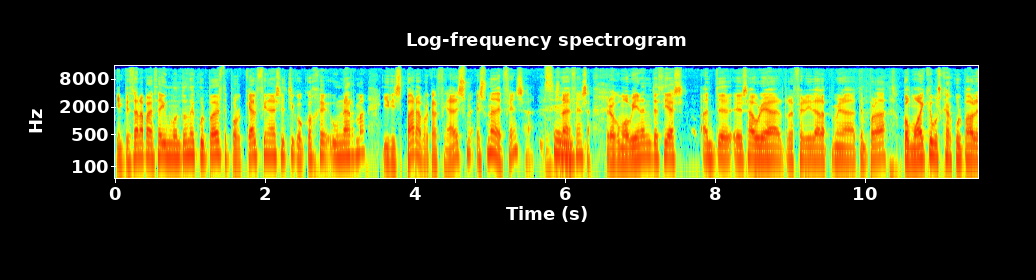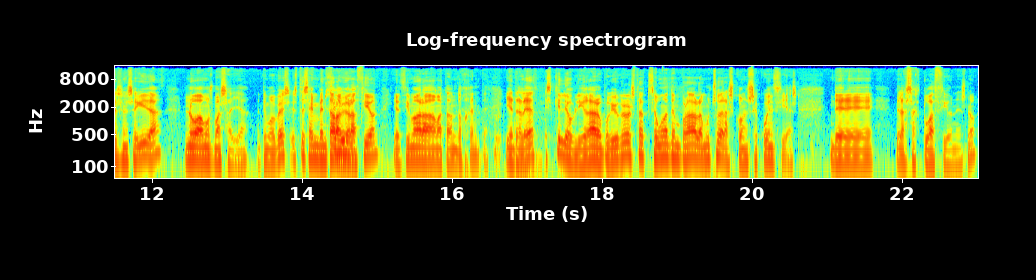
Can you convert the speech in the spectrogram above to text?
Y empiezan a aparecer ahí un montón de culpables de por qué al final ese chico coge un arma y dispara, porque al final es una, es una defensa. Sí. Es una defensa. Pero como bien decías antes, Aurea, referida a la primera temporada, como hay que buscar culpables enseguida, no vamos más allá. Decimos, ¿ves? Este se ha inventado la violación y encima ahora va matando gente. Y en realidad es que le obligaron, porque yo creo que esta segunda temporada habla mucho de las consecuencias de, de las actuaciones, ¿no?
